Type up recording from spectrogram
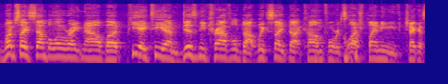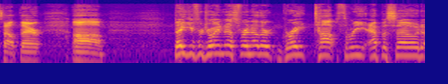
website's down below right now, but patm disneytravel.wixsite.com forward slash planning. You can check us out there. Um, thank you for joining us for another great top three episode.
